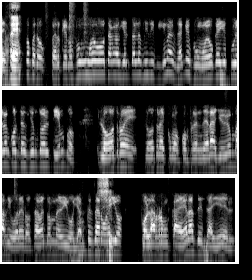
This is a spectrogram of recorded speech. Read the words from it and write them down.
Exacto, pero, pero que no fue un juego tan abierto a las Filipinas, o sea que fue un juego que ellos tuvieron contención todo el tiempo. Lo otro es, lo otro es como comprenderá, yo vivo en Barrio Obrero, ¿sabes dónde vivo? Ya empezaron Sí. ellos con las roncaderas desde ayer,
